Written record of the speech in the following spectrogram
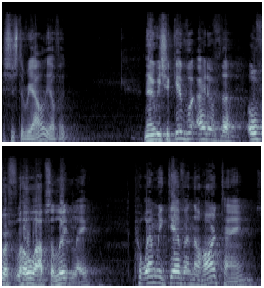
It's just the reality of it. Now, we should give out of the overflow, absolutely. But when we give in the hard times,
